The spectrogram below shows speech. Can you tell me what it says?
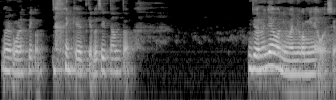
Bueno, ¿cómo lo explico? que quiero decir tanto. Yo no llevo ni un año con mi negocio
